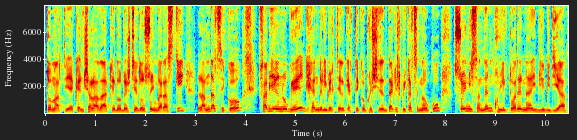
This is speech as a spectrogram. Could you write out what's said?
tomatiek, entxaladak edo beste dozoin barazki landatzeko. Fabien Nogue, Gren de Liberté elkarteko presidentak esplikatzen dauku zoin izan den proiektuaren ibilbidia.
